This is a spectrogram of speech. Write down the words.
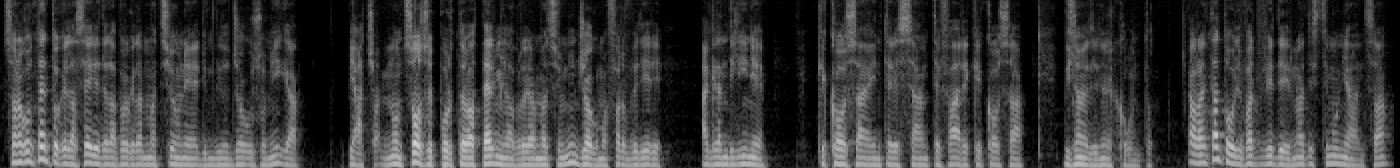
Sono contento che la serie della programmazione di un videogioco su Amiga piaccia. Non so se porterò a termine la programmazione di un gioco, ma farò vedere a grandi linee che cosa è interessante fare e che cosa bisogna tener conto. Allora, intanto voglio farvi vedere una testimonianza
